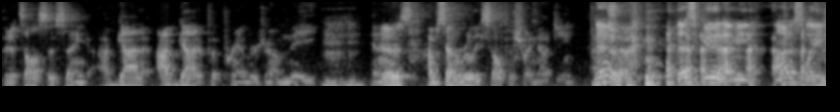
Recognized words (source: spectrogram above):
but it's also saying I've got to I've got to put parameters around me. Mm-hmm. And I notice I'm sounding really selfish right now, Gene. No, so. that's good. I mean, honestly,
